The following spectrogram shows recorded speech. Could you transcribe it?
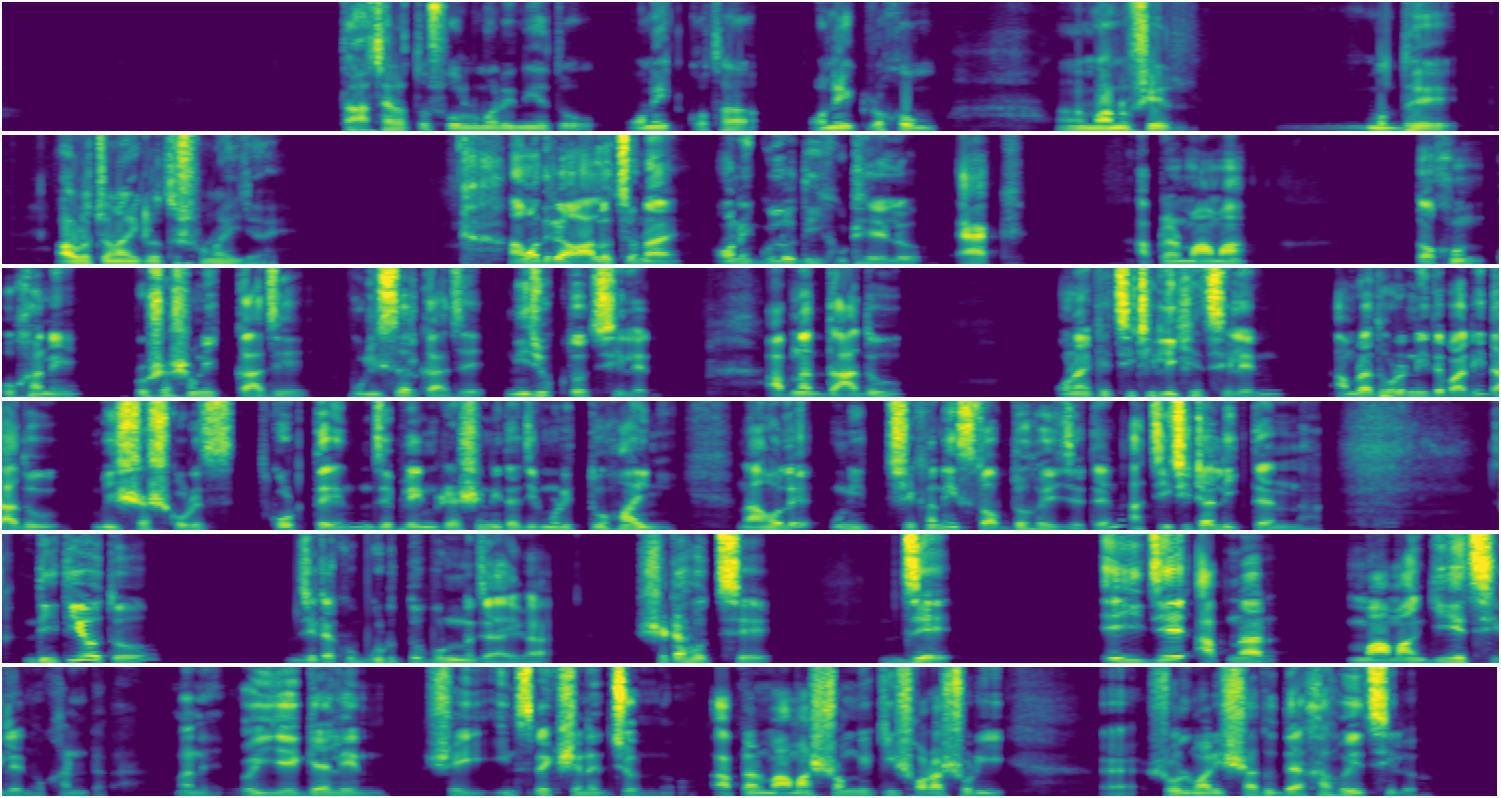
তাছাড়া তো শোলমারি নিয়ে তো অনেক কথা, অনেক রকম মানুষের মধ্যে আলোচনা এগুলো তো শোনাই যায়। আমাদের আলোচনায় অনেকগুলো দিক উঠে এলো। এক, আপনার মামা তখন ওখানে প্রশাসনিক কাজে, পুলিশের কাজে নিযুক্ত ছিলেন। আপনার দাদু ওনাকে চিঠি লিখেছিলেন। আমরা ধরে নিতে পারি, দাদু বিশ্বাস করে, করতেন যে প্লেন ক্র্যাশে নেতাজির মৃত্যু হয়নি। না হলে উনি সেখানেই স্তব্ধ হয়ে যেতেন আর চিঠিটা লিখতেন না। দ্বিতীয়ত যেটা খুব গুরুত্বপূর্ণ জায়গা সেটা হচ্ছে যে এই যে আপনার মামা গিয়েছিলেন ওখানটা মানে ওই গেলেন সেই ইন্সপেকশনের জন্য আপনার মামার সঙ্গে কি সরাসরি শোলমারির সাধু দেখা হয়েছিল?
